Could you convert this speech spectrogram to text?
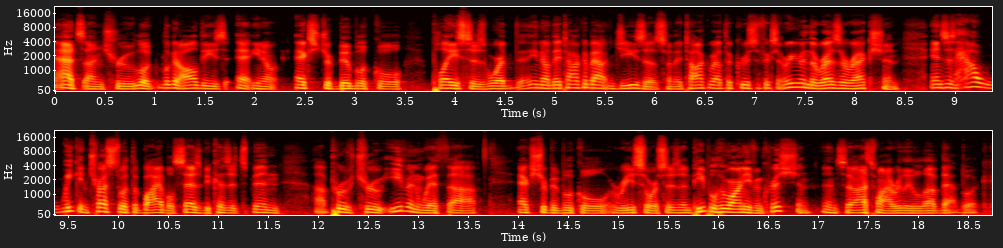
that's untrue. Look, look at all these, uh, you know, extra biblical places where you know they talk about Jesus or they talk about the crucifixion or even the resurrection, and says how we can trust what the Bible says because it's been uh, proved true even with uh, extra biblical resources and people who aren't even Christian. And so that's why I really love that book.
